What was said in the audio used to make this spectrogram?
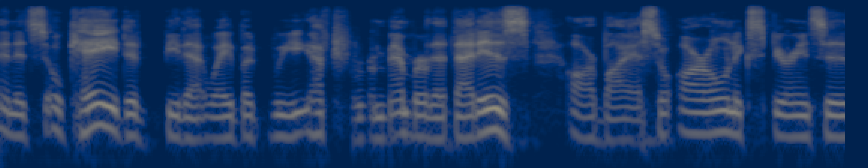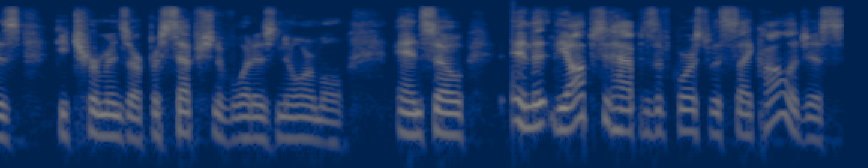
and it's okay to be that way but we have to remember that that is our bias. So our own experiences determines our perception of what is normal. And so and the, the opposite happens of course with psychologists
